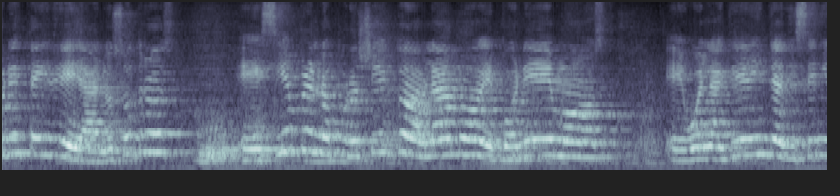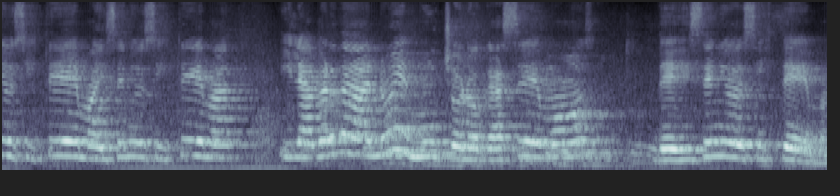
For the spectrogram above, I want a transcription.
por esta idea. Nosotros eh, siempre en los proyectos hablamos, eh, ponemos, eh, o en la que diseño de sistema, diseño de sistema, y la verdad no es mucho lo que hacemos de diseño de sistema.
